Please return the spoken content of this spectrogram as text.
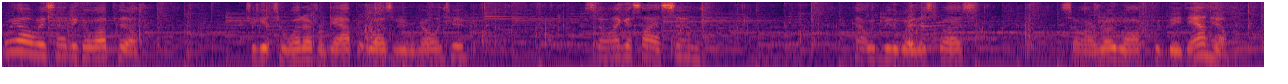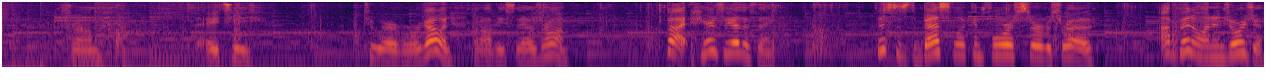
we always had to go uphill to get to whatever gap it was we were going to. So I guess I assumed that would be the way this was. So our road walk would be downhill from the AT to wherever we're going. But obviously I was wrong. But here's the other thing. This is the best looking Forest Service road I've been on in Georgia.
